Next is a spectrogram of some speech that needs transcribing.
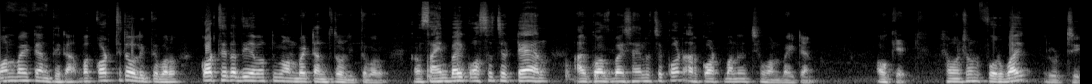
ওয়ান বাই ট্যান থেটা বা কট থেটাও লিখতে পারো। কট থেটা দিয়ে আবার তুমি ওয়ান বাই ট্যান থেটাও লিখতে পারো। কারণ সাইন বাই কস হচ্ছে ট্যান আর কস বাই সাইন হচ্ছে কট আর কট মানে হচ্ছে ওয়ান বাই ট্যান ওকে সমান সমান ফোর বাই রুট থ্রি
